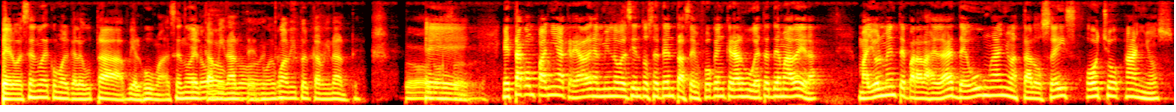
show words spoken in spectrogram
Pero ese no es como el que le gusta a Bielhuma, ese no es el No, caminante, no, no, es Juanito el caminante. No, no, Eh, esta compañía, creada en el 1970, se enfoca en crear juguetes de madera, mayormente para las edades de un año hasta los 6, 8 años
